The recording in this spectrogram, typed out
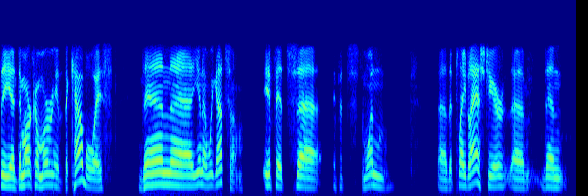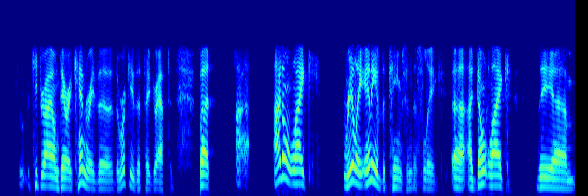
the uh, Demarco Murray of the Cowboys, then uh, you know we got some. If it's uh, if it's the one uh, that played last year, uh, then keep your eye on Derrick Henry, the the rookie that they drafted. But I I don't like really any of the teams in this league. Uh, I don't like the um,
